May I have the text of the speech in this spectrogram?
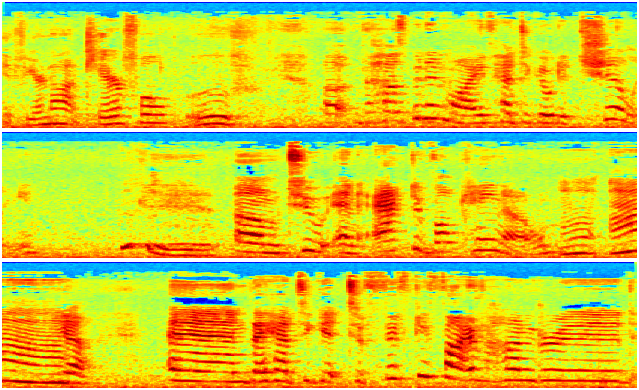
if you're not careful, oof. Uh, the husband and wife had to go to Chile um, to an active volcano. Mm-mm. Yeah. And they had to get to 5,500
